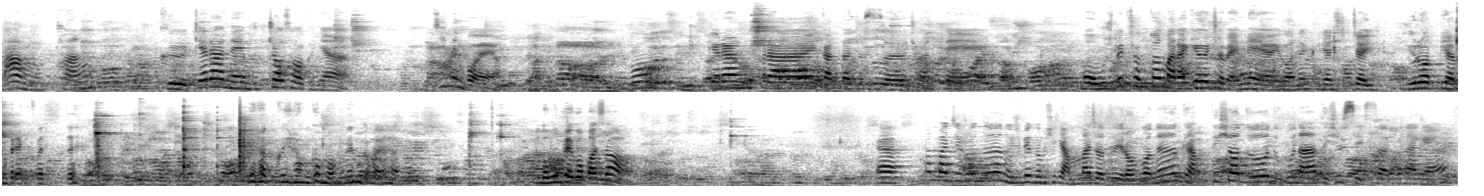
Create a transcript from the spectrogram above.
빵, 빵, 그 계란에 묻혀서 그냥 찌는 거예요. 그리고 계란 프라이 갖다 줬어요 저한테. 뭐 우즈벡 정도 말하기가 좀 애매해요. 이거는 그냥 진짜 European breakfast. 그래갖고 이런 거 먹는 거예요. 너무 배고파서. 야, 한마디로는 우즈벡 음식이 안 맞아도 이런 거는 그냥 드셔도 누구나 드실 수 있어요, 편하게.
